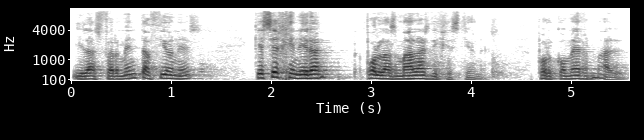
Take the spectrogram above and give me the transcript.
y las fermentaciones que se generan por las malas digestiones, por comer mal.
